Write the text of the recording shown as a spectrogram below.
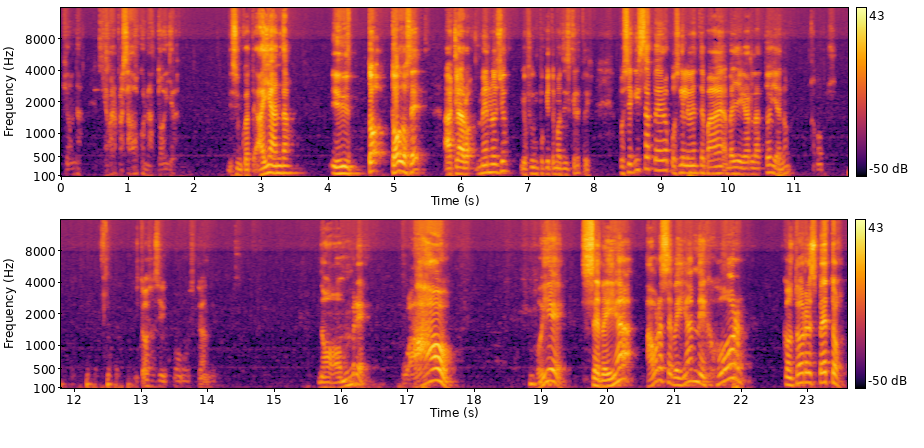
¿qué onda? ¿Qué habrá pasado con la Toya? Dice un cuate, ahí anda. Y todos, ¿eh? Ah, claro, menos yo. Yo fui un poquito más discreto. pues si aquí está Pedro, posiblemente va, a llegar la Toya, ¿no? Pues, y todos así como buscando. No, hombre. ¡Wow! Oye, se veía, ahora se veía mejor, con todo respeto.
